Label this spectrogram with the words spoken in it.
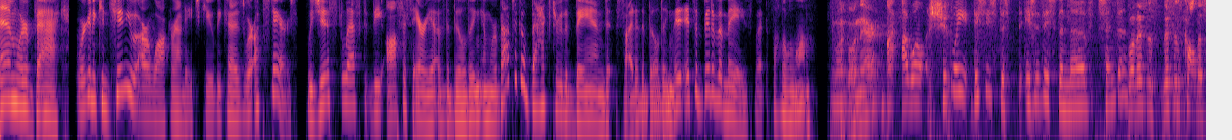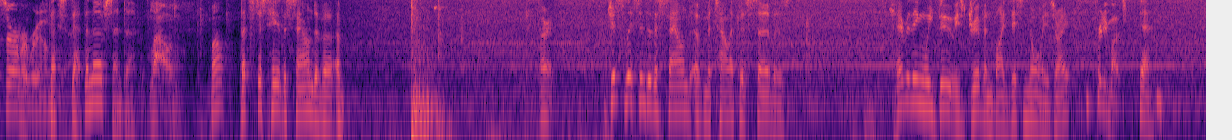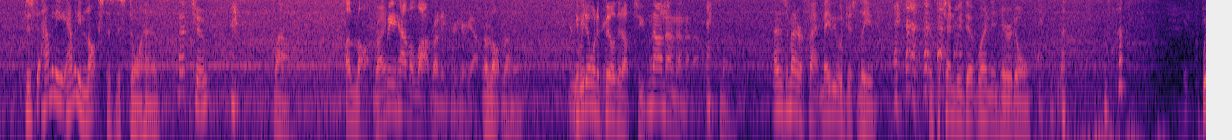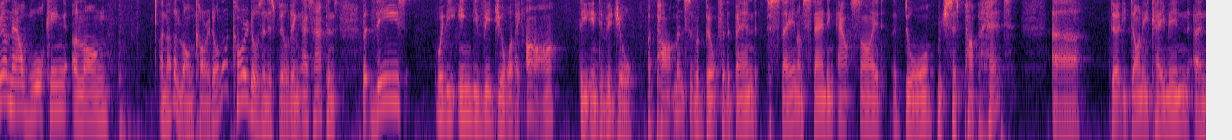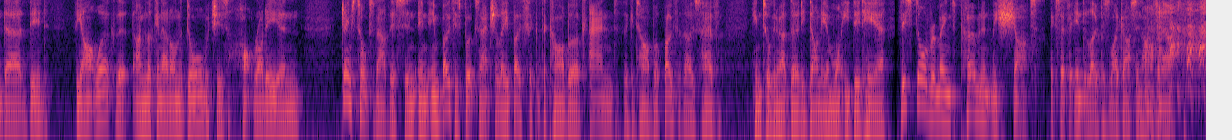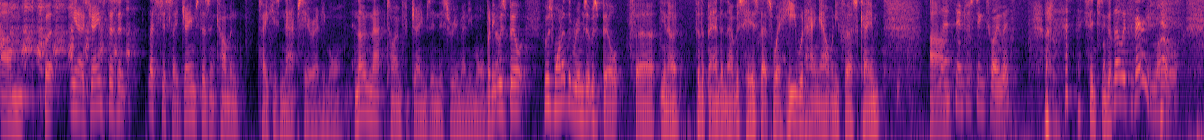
And we're back. We're going to continue our walk around HQ because we're upstairs. We just left the office area of the building and we're about to go back through the band side of the building. It's a bit of a maze, but follow along. You want to go in there? I, I, well, should we? This is the. Is it this the nerve center? Well, this is this is called the server room. That's that the nerve center. It's loud. Well, let's just hear the sound of a. a... All right. Just listen to the sound of Metallica's servers. Everything we do is driven by this noise, right? Pretty much. Yeah. Does how many how many locks does this door have? That's two. Wow. A lot, right? We have a lot running through here, yeah. a lot running. Yeah, we don't want to build it up too much. No, no, no, no, no. No. And as a matter of fact, maybe we'll just leave and pretend we weren't in here at all. we are now walking along another long corridor. A lot of corridors in this building, as happens, but these were the individual, what they are, the individual apartments that were built for the band to stay in. I'm standing outside a door which says Papa Het. Uh, Dirty Donny came in and uh, did the artwork that I'm looking at on the door, which is Hot Roddy. And James talks about this in, in, in both his books, actually, both the, the car book and the guitar book. Both of those have him talking about Dirty Donny and what he did here. This door remains permanently shut, except for interlopers like us in half an hour. um, but, you know, James doesn't, let's just say, James doesn't come and take his naps here anymore. No nap time for James in this room anymore. But it was built, it was one of the rooms that was built for, you know, for the band, and that was his. That's where he would hang out when he first came. Less interesting toilet, it's interesting. although it's very low.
